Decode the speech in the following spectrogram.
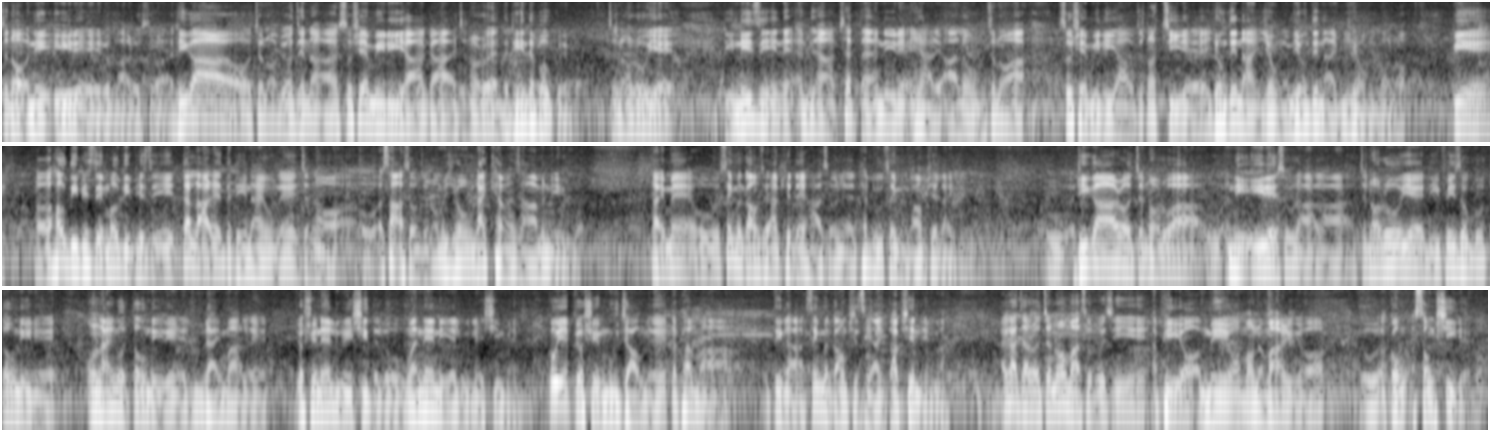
ကျွန်တော်အနေအေးတယ်တို့ပါလို့ဆိုတော့အဓိကကတော့ကျွန်တော်ပြောချင်တာ social media ကကျွန်တော်တို့ရဲ့သတင်းတစ်ပုဒ်ပဲပေါ့ကျွန်တော်တို့ရဲ့ ဒီနေ့စဉ်နဲ့အများဖြတ်တန်းနေတဲ့အရာတွေအားလုံးကိုကျွန်တော်က social media ကိုကျွန်တော်ကြည့်တယ်ယုံတင်တာယုံတယ်မယုံတင်တာမယုံဘူးပေါ့နော်ပြီးရင်ဟုတ်သည်ဖြစ်စေမဟုတ်သည်ဖြစ်စေတက်လာတဲ့သတင်းတိုင်းကိုလည်းကျွန်တော်ဟိုအဆအဆုံးကျွန်တော်မယုံလိုက်ခံမစားမနေဘူးပေါ့ဒါပေမဲ့ဟိုစိတ်မကောင်းစရာဖြစ်တဲ့ဟာဆိုရင်လည်းထပ်တူစိတ်မကောင်းဖြစ်လိုက်တယ်ပေါ့ ဟိုအဓိကကတော့ကျွန်တော်တို့ကဟိုအနေအေးတယ်ဆိုတာကကျွန်တော်တို့ရဲ့ဒီ Facebook ကိုတုံးနေတဲ့ online ကိုတုံးနေတဲ့လူတိုင်းမှာလည်းပျော်ရွှင်တဲ့လူတွေရှိသလိုဝမ်းနည်းနေတဲ့လူလည်းရှိမယ်ကိုယ့်ရဲ့ပျော်ရွှင်မှုကြောင့်လည်းတစ်ဖက်မှာသိလားစိတ်မကောင်းဖြစ်စရာကြီးသွားဖြစ်နေမှာအဲ့ခါကျတော့ကျွန်တော်မှဆိုလို့ရှိရင်အဖေရောအမေရောမောင်နှမတွေရောဟိုအကုန်အဆုံရှိတယ်ပေါ့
